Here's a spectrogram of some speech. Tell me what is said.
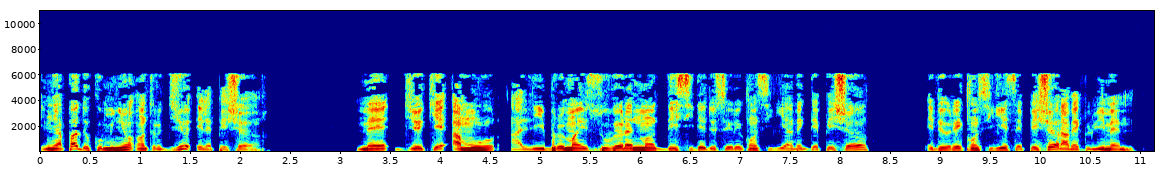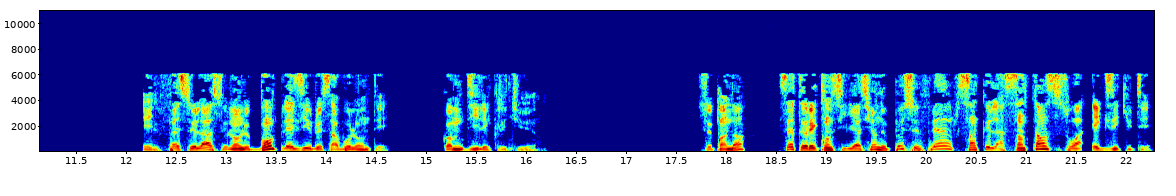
Il n'y a pas de communion entre Dieu et les pécheurs. Mais Dieu qui est amour a librement et souverainement décidé de se réconcilier avec des pécheurs et de réconcilier ces pécheurs avec lui-même. Et il fait cela selon le bon plaisir de sa volonté, comme dit l'Écriture. Cependant, cette réconciliation ne peut se faire sans que la sentence soit exécutée.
